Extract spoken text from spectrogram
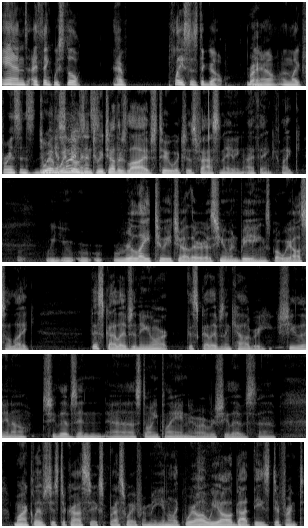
And i think we still have places to go Right. you know and like for instance we doing have windows into each other's lives too, which is fascinating. I think like we relate to each other as human beings, but we also like this guy lives in New York. This guy lives in Calgary. She, you know, she lives in uh, Stony Plain, or wherever she lives. Uh, Mark lives just across the expressway from me. You know, like we're all we all got these different,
